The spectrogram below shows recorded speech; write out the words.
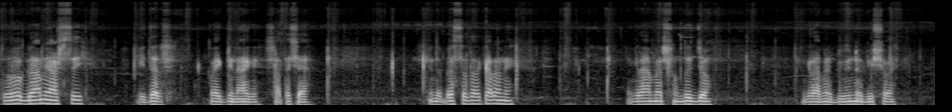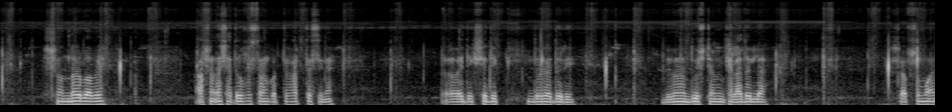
তো গ্রামে আসছি, ঈদের। কয়েকদিন আগে, সাতাশা। কিন্তু ব্যস্ততার কারণে গ্রামের সৌন্দর্য, গ্রামের বিভিন্ন বিষয় সুন্দরভাবে আপনাদের সাথে উপস্থাপন করতে পারতেছি না। তো এদিক সেদিক দৌড়াদৌড়ি, বিভিন্ন দুষ্টামি, খেলাধুলা, সবসময়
